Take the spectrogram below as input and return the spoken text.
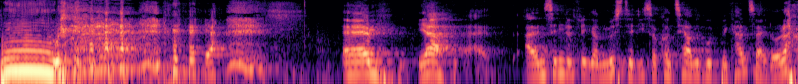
Buh. ja. Ähm, ja, allen Sindelfingern müsste dieser Konzern gut bekannt sein, oder?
